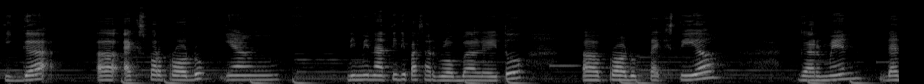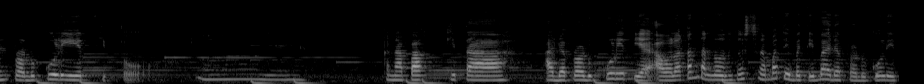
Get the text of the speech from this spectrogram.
tiga uh, ekspor produk yang diminati di pasar global yaitu uh, produk tekstil, garmen, dan produk kulit gitu. Oh iya iya. Kenapa kita ada produk kulit? Ya awalnya kan tenun terus kenapa tiba-tiba ada produk kulit?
